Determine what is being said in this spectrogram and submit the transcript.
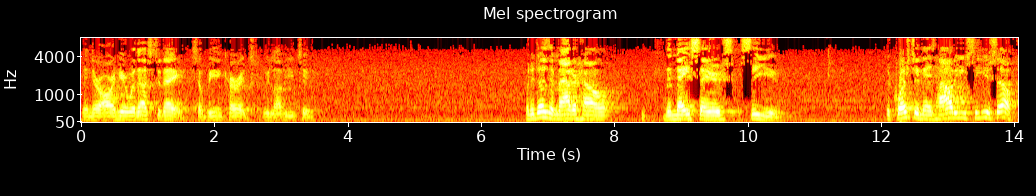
than there are here with us today. So be encouraged. We love you too. But it doesn't matter how the naysayers see you. The question is, how do you see yourself?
